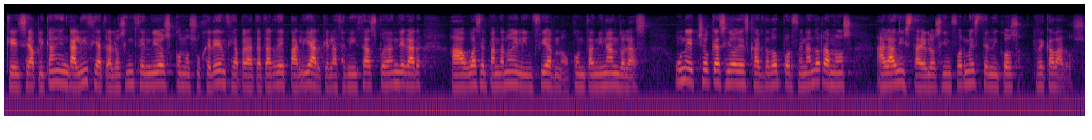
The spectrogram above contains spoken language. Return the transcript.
que se aplican en Galicia tras los incendios como sugerencia para tratar de paliar que las cenizas puedan llegar a aguas del pantano del infierno, contaminándolas. Un hecho que ha sido descartado por Fernando Ramos a la vista de los informes técnicos recabados.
